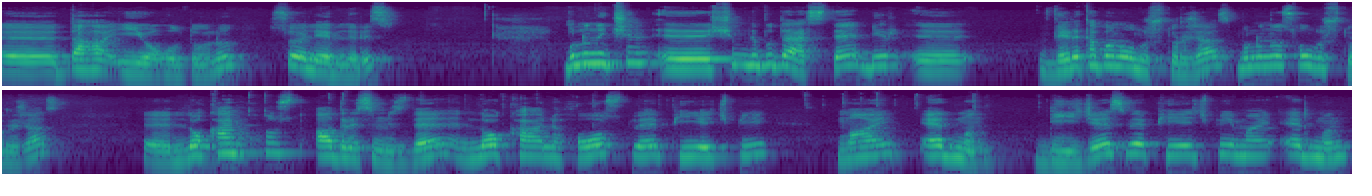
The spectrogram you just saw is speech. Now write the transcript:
e, daha iyi olduğunu söyleyebiliriz. Bunun için e, şimdi bu derste bir e, veri tabanı oluşturacağız. Bunu nasıl oluşturacağız? E, localhost adresimizde localhost ve php myadmin diyeceğiz ve php myadmin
